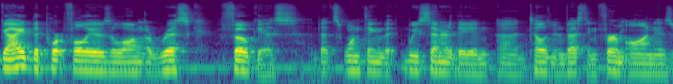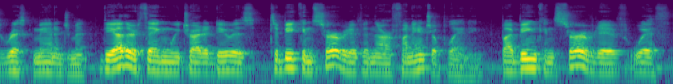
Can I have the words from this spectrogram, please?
guide the portfolios along a risk focus. That's one thing that we center the uh, intelligent investing firm on is risk management. The other thing we try to do is to be conservative in our financial planning. By being conservative with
